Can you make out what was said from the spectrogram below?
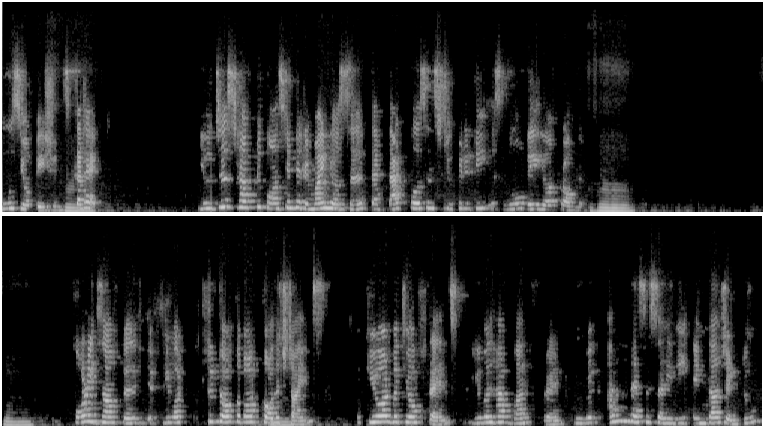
lose your patience, Hmm. correct? You just have to constantly remind yourself that that person's stupidity is no way your problem. Hmm. For example, if you are to talk about college Hmm. times, you are with your friends, you will have one friend who will unnecessarily indulge into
